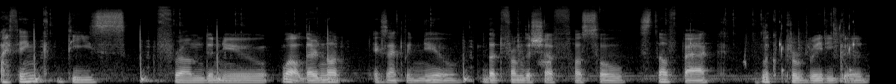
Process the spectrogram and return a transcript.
I think these from the new, well, they're not exactly new, but from the Chef Hustle stuff pack look pretty good.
